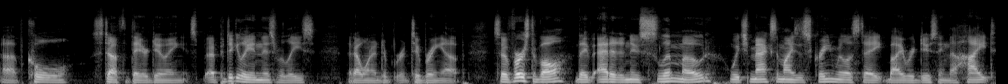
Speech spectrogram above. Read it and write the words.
uh, cool stuff that they are doing, uh, particularly in this release that I wanted to, to bring up. So first of all, they've added a new slim mode, which maximizes screen real estate by reducing the height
